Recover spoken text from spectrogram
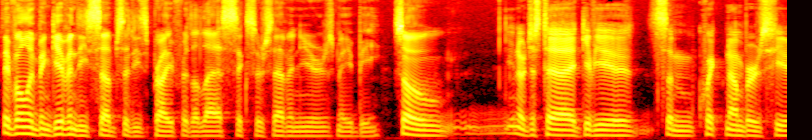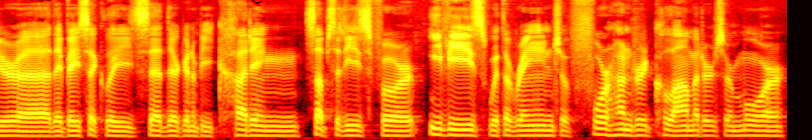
they've only been given these subsidies probably for the last six or seven years, maybe. So, you know, just to give you some quick numbers here, uh, they basically said they're going to be cutting subsidies for EVs with a range of 400 kilometers or more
